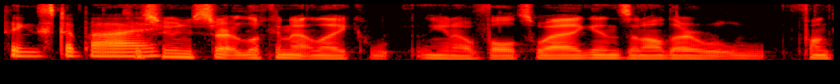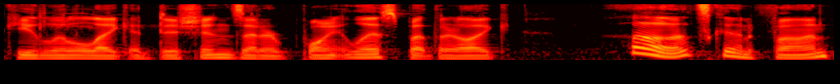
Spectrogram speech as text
things to buy. Especially when you start looking at like you know Volkswagens and all their funky little like additions that are pointless, but they're like, oh, that's kind of fun.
